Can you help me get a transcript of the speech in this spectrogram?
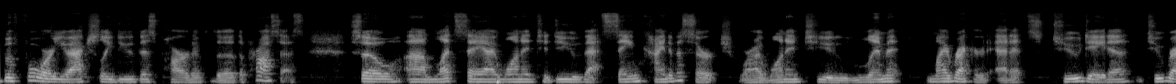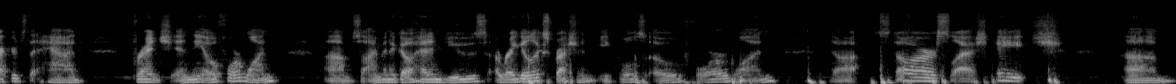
before you actually do this part of the, the process. So um, let's say I wanted to do that same kind of a search where I wanted to limit my record edits to data, to records that had French in the 041. Um, so I'm going to go ahead and use a regular expression equals 041 dot star slash h. Um,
